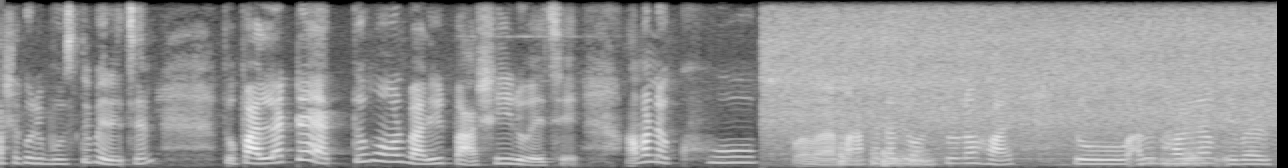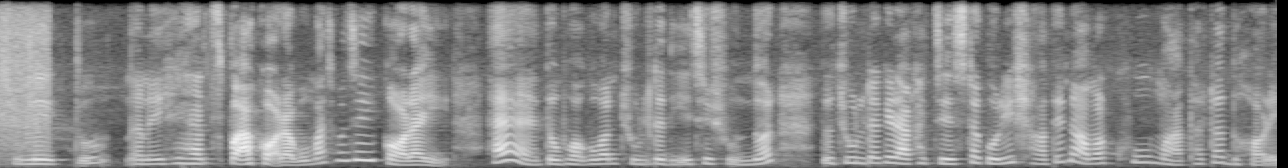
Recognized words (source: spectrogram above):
আশা করি বুঝতে পেরেছেন। তো পার্লারটা একদম আমার বাড়ির পাশেই রয়েছে। আমার না খুব মাথাটা যন্ত্রণা হয়। তো আমি ভাবলাম এবার চুলে একটু মানে হেয়ার স্পা করাবো। মাঝে মাঝেই করাই। হ্যাঁ তো ভগবান চুলটা দিয়েছে সুন্দর। তো চুলটাকে রাখার চেষ্টা করি। সাথে না আমার খুব মাথাটা ধরে।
